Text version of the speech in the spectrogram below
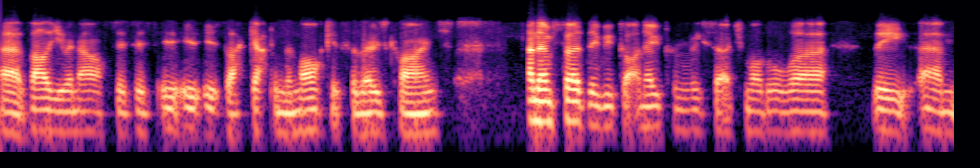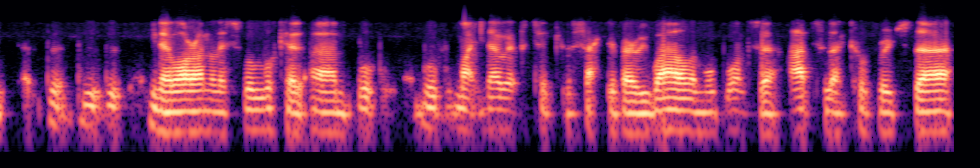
uh, value analysis is, is, is that gap in the market for those clients. And then thirdly, we've got an open research model where the, um, the, the, you know our analysts will look at um, will, will, might know a particular sector very well and will want to add to their coverage there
